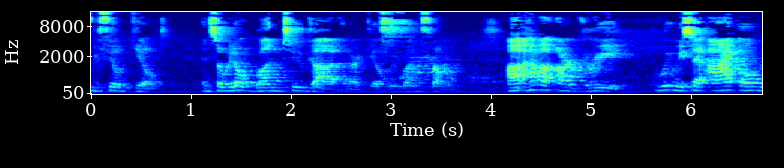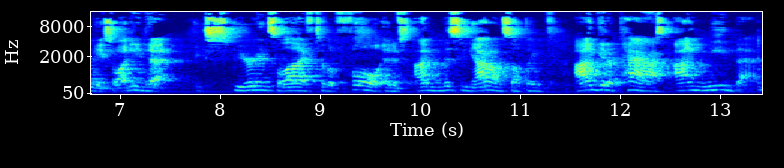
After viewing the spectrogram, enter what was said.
we feel guilt, and so we don't run to God in our guilt. We run from Him. Uh, how about our greed? We, we say, "I owe me," so I need to experience life to the full. And if I'm missing out on something, I get a pass. I need that.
